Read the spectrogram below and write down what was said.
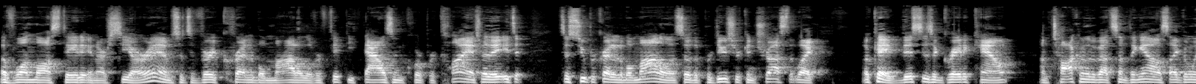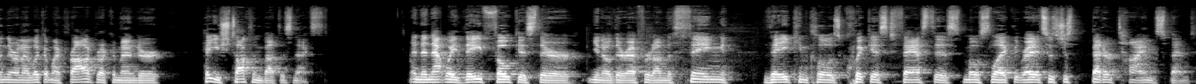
of win loss data in our crm so it's a very credible model. Over 50000 corporate clients. Right it's a, it's a super creditable model and so the producer can trust that like okay this is a great account. I'm talking to them about something else. I go in there and i look at my product recommender hey you should talk to them about this next. And then that way they focus their you know their effort on the thing they can close quickest, fastest, most likely, right? So it's just better time spent.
